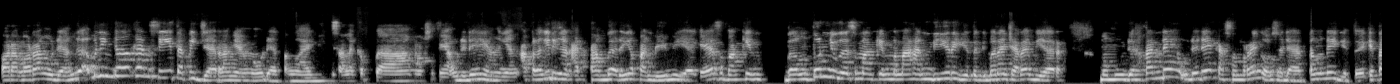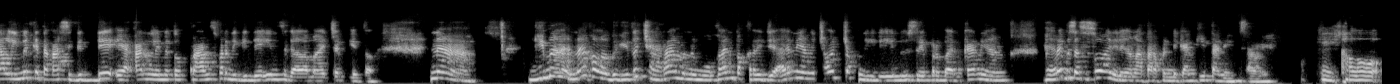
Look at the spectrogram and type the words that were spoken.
Orang-orang udah nggak meninggalkan sih, tapi jarang yang mau datang lagi misalnya ke bank. Maksudnya udah deh yang yang apalagi dengan tambah adanya pandemi ya, kayak semakin bank pun juga semakin menahan diri gitu. Gimana cara biar memudahkan deh, udah deh customernya nggak usah datang deh gitu ya. Kita limit kita kasih gede ya kan, limit untuk transfer digedein segala macam gitu. Nah, gimana kalau begitu cara menemukan pekerjaan yang cocok nih di industri perbankan yang akhirnya bisa sesuai dengan latar pendidikan kita nih misalnya? Oke, okay, kalau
